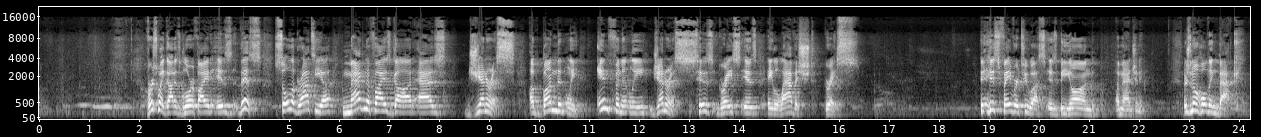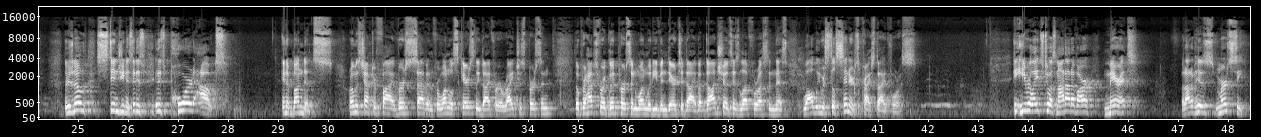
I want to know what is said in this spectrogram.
First way God is glorified is this sola gratia magnifies God as generous, abundantly, infinitely generous. His grace is a lavished grace. His favor to us is beyond imagining. There's no holding back. There's no stinginess. It is, it is poured out in abundance. Romans chapter 5, verse 7 For one will scarcely die for a righteous person, though perhaps for a good person one would even dare to die. But God shows his love for us in this while we were still sinners, Christ died for us. He, he relates to us not out of our merit, but out of his mercy.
